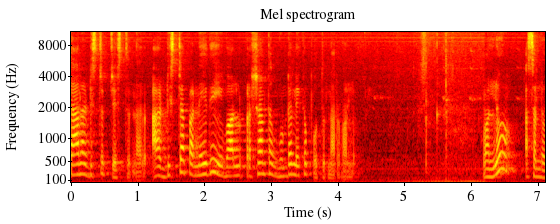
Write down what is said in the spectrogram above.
చాలా డిస్టర్బ్ చేస్తున్నారు. ఆ డిస్టర్బ్ అనేది వాళ్ళు ప్రశాంతంగా ఉండలేకపోతున్నారు వాళ్ళు. వాళ్ళు అసలు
